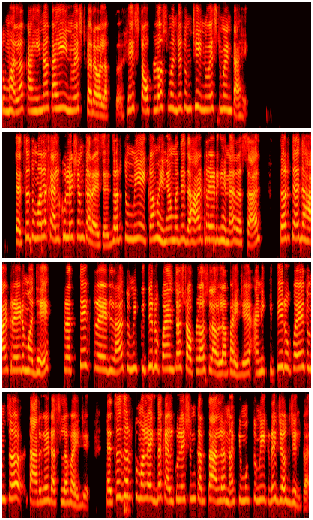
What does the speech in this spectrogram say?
तुम्हाला काही ना काही इन्व्हेस्ट करावं लागतं. हे स्टॉप लॉस म्हणजे तुमची इन्व्हेस्टमेंट आहे. त्याचं तुम्हाला कॅल्क्युलेशन करायचंय. जर तुम्ही एका महिन्यामध्ये दहा ट्रेड घेणार असाल तर त्या दहा ट्रेडमध्ये प्रत्येक ट्रेडला तुम्ही किती रुपयांचा स्टॉप लॉस लावला पाहिजे आणि किती रुपये तुमचं टार्गेट असलं पाहिजे? ह्याचं जर तुम्हाला एकदा कॅल्क्युलेशन करता आलं ना की मग तुम्ही इकडे जग जिंकाल.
